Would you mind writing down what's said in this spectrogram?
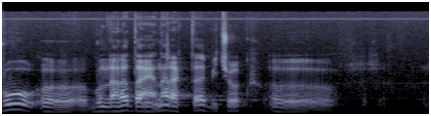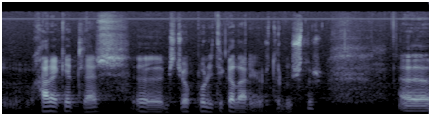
bu e, bunlara dayanarak da birçok e, hareketler, e, birçok politikalar yürütülmüştür. E,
